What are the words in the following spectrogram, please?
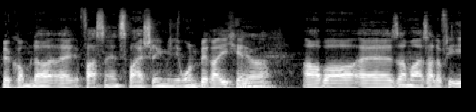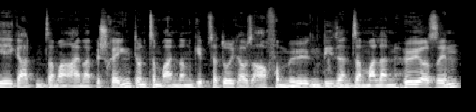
wir kommen da äh, fast in den zweistelligen Millionenbereich hin. Ja. Aber äh, wir, es ist halt auf die Ehegatten sagen wir, einmal beschränkt und zum anderen gibt es ja durchaus auch Vermögen, die dann, sagen wir, dann höher sind.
